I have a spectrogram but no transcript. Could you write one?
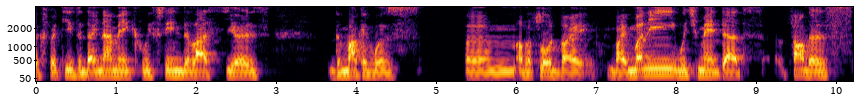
expertise, the dynamic we've seen the last years. The market was um, overflowed by by money, which made that founders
